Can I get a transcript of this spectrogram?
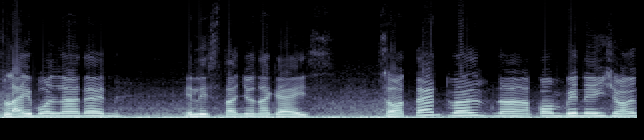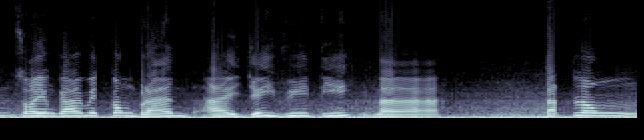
flyball natin. Ilista nyo na guys. So 10-12 na combination. So yung gamit kong brand ay JVT na tatlong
